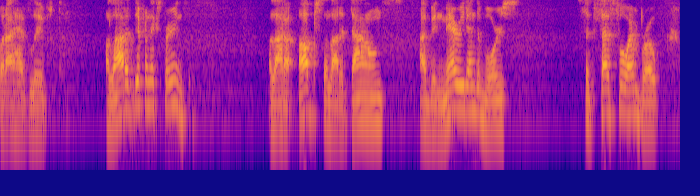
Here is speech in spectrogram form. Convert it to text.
but I have lived a lot of different experiences. A lot of ups, a lot of downs, I've been married and divorced, successful and broke.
